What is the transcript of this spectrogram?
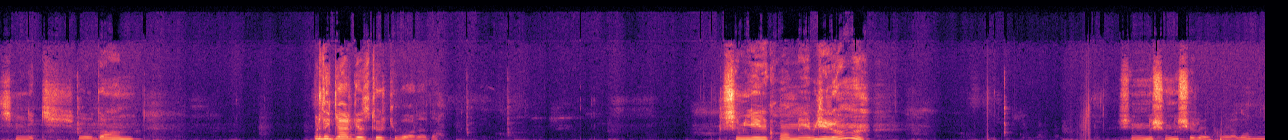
Şimdi şuradan Buradaki herkes Türk'ü bu arada. Şimdilik olmayabilir ama Şimdi şunu şuraya koyalım.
